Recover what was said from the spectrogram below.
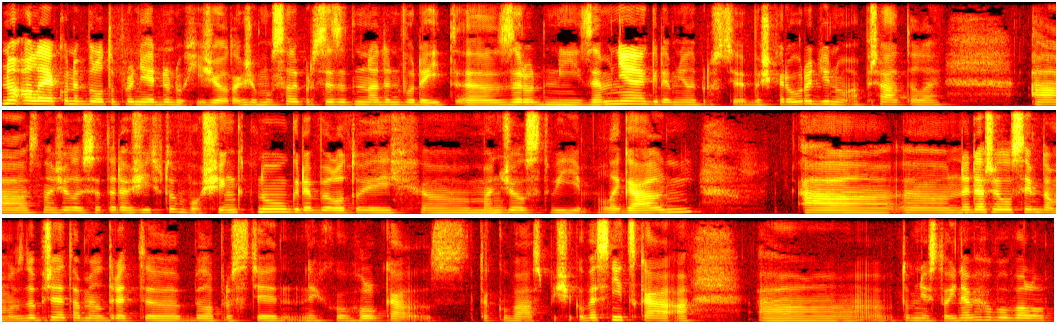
No ale jako nebylo to pro ně jednoduchý, že jo, takže museli prostě ze na den odejít eh, z rodné země, kde měli prostě veškerou rodinu a přátele a snažili se teda žít v tom Washingtonu, kde bylo to jejich eh, manželství legální a uh, nedařilo se jim tam moc dobře, ta Mildred byla prostě jako holka taková spíš jako vesnická a, a to město jí nevyhovovalo.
